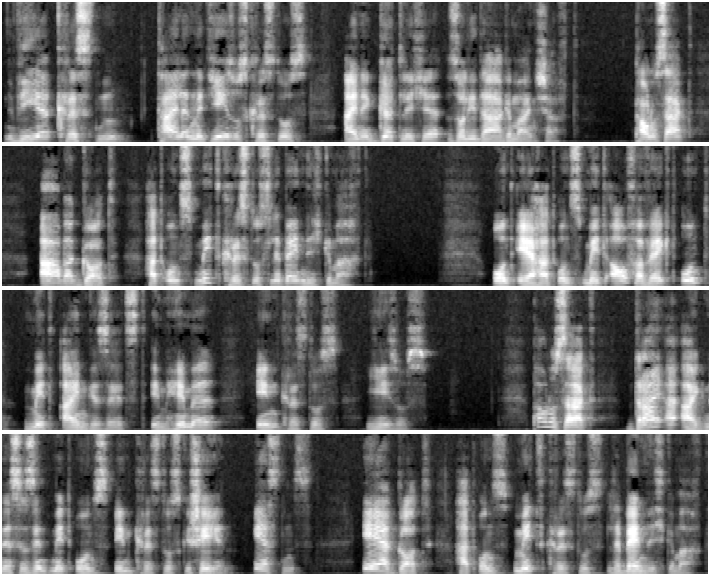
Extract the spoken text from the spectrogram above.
Wir Christen teilen mit Jesus Christus eine göttliche Solidargemeinschaft. Paulus sagt, aber Gott hat uns mit Christus lebendig gemacht. Und er hat uns mit auferweckt und mit eingesetzt im Himmel in Christus Jesus. Paulus sagt, drei Ereignisse sind mit uns in Christus geschehen. Erstens, er, Gott, hat uns mit Christus lebendig gemacht.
